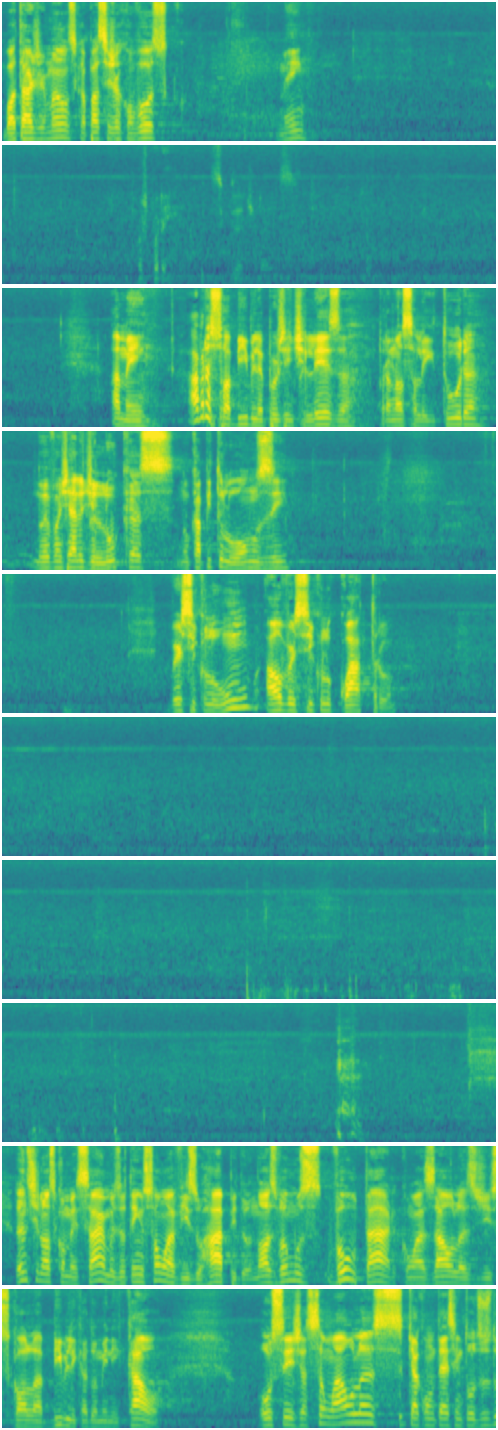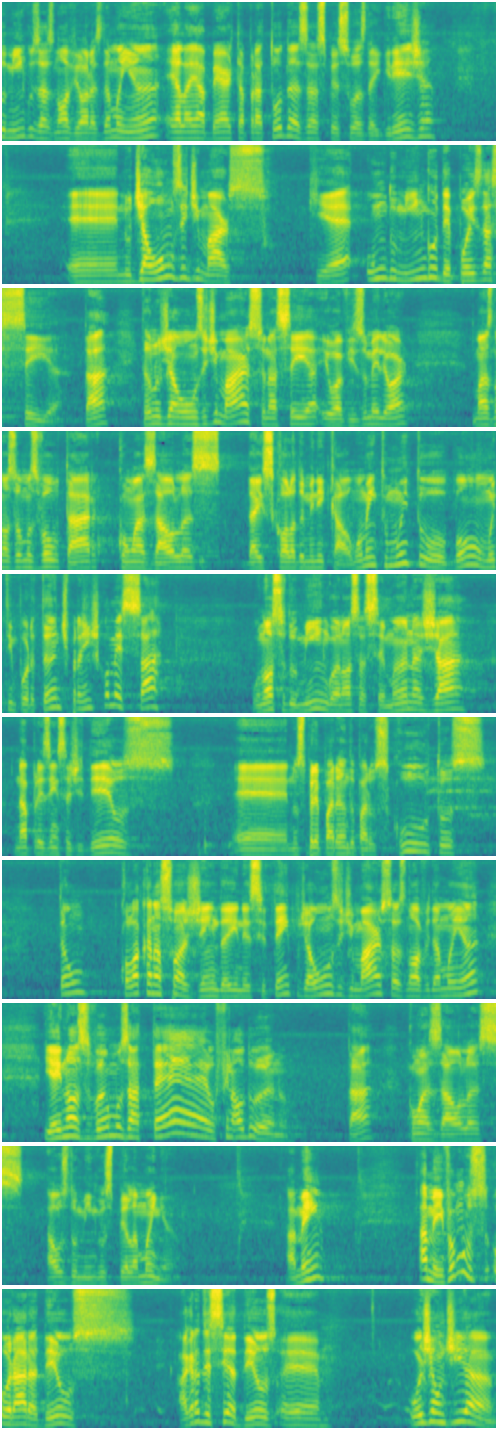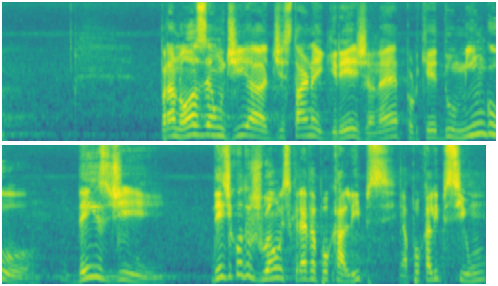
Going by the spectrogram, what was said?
Boa tarde, irmãos. Que a paz seja convosco. Amém. Amém. Abra sua Bíblia, por gentileza, para a nossa leitura no Evangelho de Lucas, no capítulo 11, versículo 1 ao versículo 4. Antes de nós começarmos, eu tenho só um aviso rápido. Nós vamos voltar com as aulas de escola bíblica dominical. Ou seja, são aulas que acontecem todos os domingos, às 9 horas da manhã. Ela é aberta para todas as pessoas da igreja. É, no dia 11 de março, que é um domingo depois da ceia. Tá? Então, no dia 11 de março, na ceia, eu aviso melhor. Mas nós vamos voltar com as aulas da escola dominical. Um momento muito bom, muito importante para a gente começar o nosso domingo, a nossa semana já na presença de Deus, é, nos preparando para os cultos. Então, coloca na sua agenda aí nesse tempo, dia 11 de março, às 9 da manhã, e aí nós vamos até o final do ano, tá? Com as aulas aos domingos pela manhã. Amém? Amém. Vamos orar a Deus agradecer a Deus. É, hoje é um dia, para nós é um dia de estar na igreja, né? Porque domingo, desde, desde quando João escreve Apocalipse, Apocalipse 1,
